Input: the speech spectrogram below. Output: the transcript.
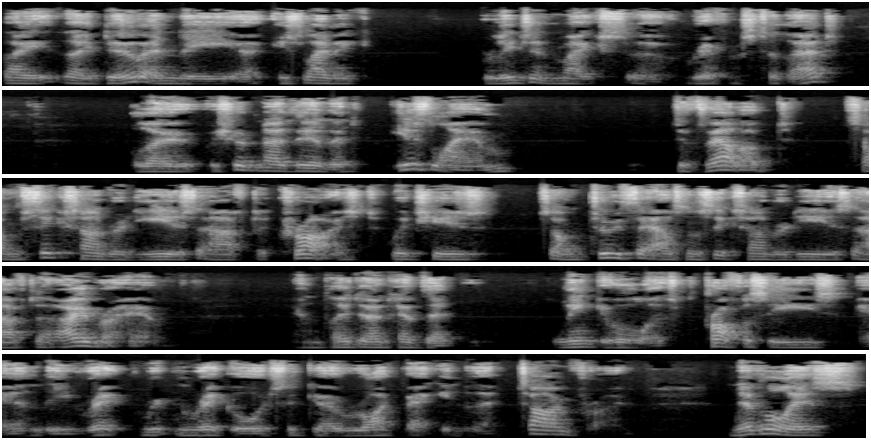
They, they do, and the uh, Islamic religion makes uh, reference to that. Although we should note there that Islam developed some 600 years after Christ, which is some 2,600 years after Abraham. And they don't have that link to all those prophecies and the written records that go right back into that time frame. Nevertheless,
